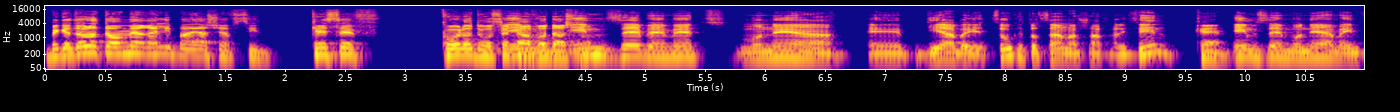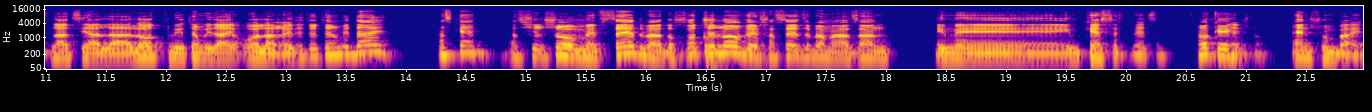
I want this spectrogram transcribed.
בגדול אתה אומר, אין לי בעיה שיפסיד כסף כל עוד הוא עושה אם, את העבודה שלו. אם זה באמת מונע פגיעה בייצוא כתוצאה מהשאר חליפין, כן. אם זה מונע מהאינפלציה לעלות יותר מדי או לרדת יותר מדי, אז כן, אז שירשום הפסד והדוחות שלו ויכסה את זה במאזן עם, אה, עם כסף בעצם. אוקיי. אין שום בעיה.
